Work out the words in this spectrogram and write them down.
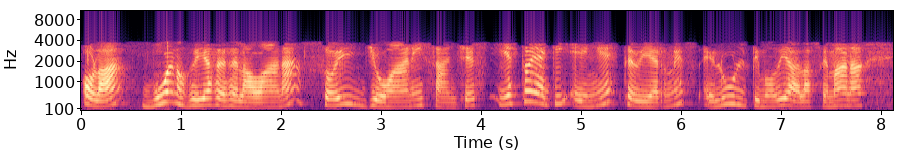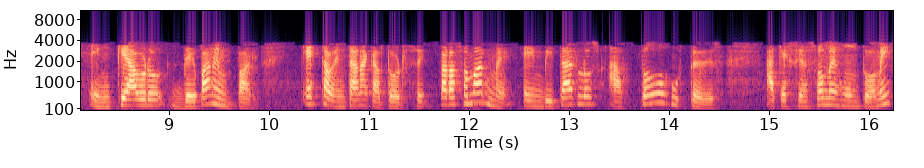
Hola, buenos días desde La Habana. Soy Joanny Sánchez y estoy aquí en este viernes, el último día de la semana, en que abro de par en par esta ventana 14 para asomarme e invitarlos a todos ustedes a que se asomen junto a mí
